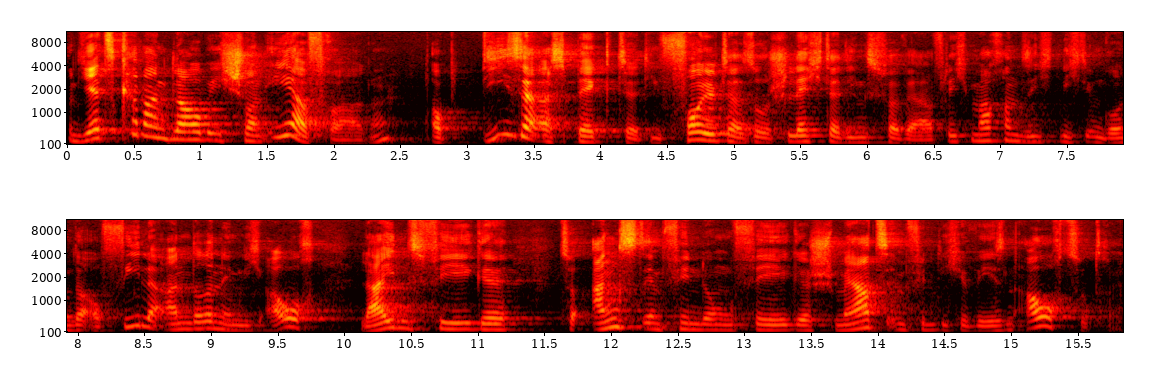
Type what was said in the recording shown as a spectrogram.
Und jetzt kann man, glaube ich, schon eher fragen, ob diese Aspekte, die Folter so schlechterdings verwerflich machen, sich nicht im Grunde auf viele andere, nämlich auch leidensfähige, zu Angstempfindungen fähige, schmerzempfindliche Wesen auch zu treffen.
